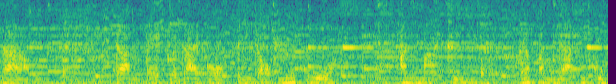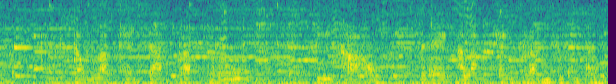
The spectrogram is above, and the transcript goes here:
เจ้า การแตกกระจายออกเป็นดอกเมื่อคั่วอันหมายถึงพระปัญญาที่คุณกำลังแห่งการตรัสรู้สีขาว แสดงพลังแห่งพระวิสุทธิคุณ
